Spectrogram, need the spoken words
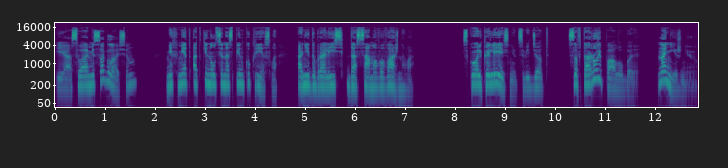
«Я с вами согласен». Мехмед откинулся на спинку кресла. Они добрались до самого важного. «Сколько лестниц ведет со второй палубы на нижнюю?»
